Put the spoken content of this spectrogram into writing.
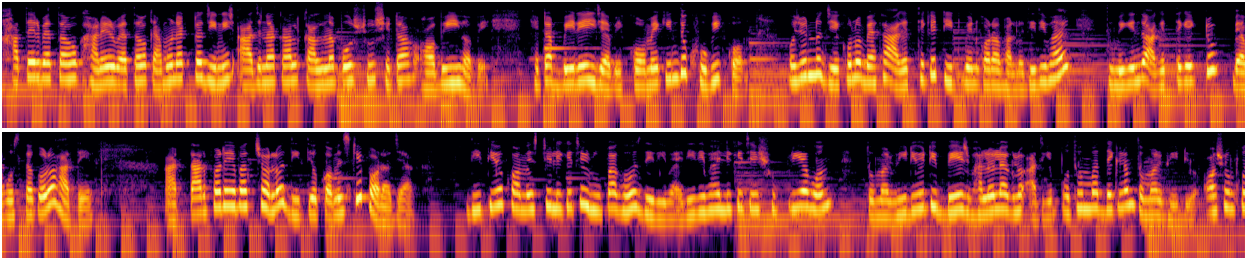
হাতের ব্যথা হোক, হাড়ের ব্যথা হোক, এমন একটা জিনিস আজ না কাল কাল না পরশু, সেটা হবেই হবে। সেটা বেড়েই যাবে, কমে কিন্তু খুবই কম। ওই জন্য যে কোনো ব্যথা আগের থেকে ট্রিটমেন্ট করা ভালো। দিদি ভাই, তুমি কিন্তু আগের থেকে একটু ব্যবস্থা করো হাতে। আর তারপরে এবার চলো, দ্বিতীয় কমেন্টসটি পড়া যাক। দ্বিতীয় কমেন্টসটি লিখেছে রূপা ঘোষ দিদিভাই দিদিভাই লিখেছে, সুপ্রিয়া বোন তোমার ভিডিওটি বেশ ভালো লাগল। আজকে প্রথমবার দেখলাম তোমার ভিডিও। অসংখ্য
